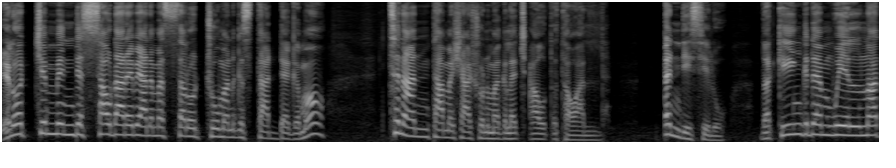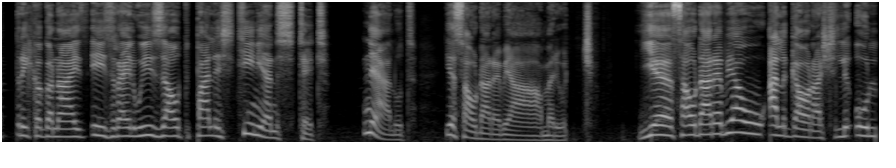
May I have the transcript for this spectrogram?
ሌሎችም እንደ ሳውዲ አረቢያን መሰሎቹ መንግሥታት ደግሞ ትናንት አመሻሹን መግለጫ አውጥተዋል። እንዲህ ሲሉ the kingdom will not recognize Israel without Palestinian state ነው ያሉት የሳውዲ አረቢያ መሪዎች። የሳውዲ አረቢያው አልጋ ወራሽ ልዑል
